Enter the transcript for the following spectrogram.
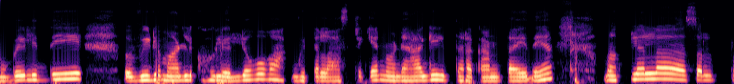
ಮೊಬೈಲ್ ಇದ್ದೇ ವಿಡಿಯೋ ಮಾಡ್ಲಿಕ್ಕೆ ಹೋಗಲಿ, ಎಲ್ಲೋ ಹಾಕ್ಬಿಟ್ಟೆ ಲಾಸ್ಟಿಗೆ ನೋಡಿ ಹಾಗೆ ಈ ಥರ ಕಾಣ್ತಾ ಇದೆ. ಮಕ್ಕಳೆಲ್ಲ ಸ್ವಲ್ಪ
